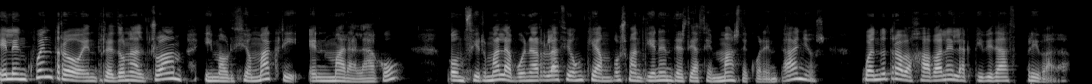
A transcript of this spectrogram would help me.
El encuentro entre Donald Trump y Mauricio Macri en Mar-a-Lago confirma la buena relación que ambos mantienen desde hace más de 40 años, cuando trabajaban en la actividad privada.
